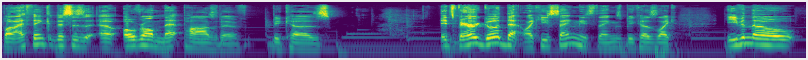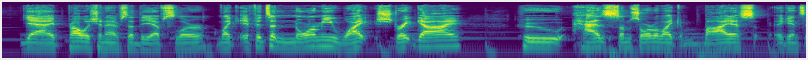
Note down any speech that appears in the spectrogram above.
but I think this is a overall net positive because it's very good that like he's saying these things because like even though yeah i probably shouldn't have said the f slur like if it's a normie white straight guy who has some sort of like bias against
